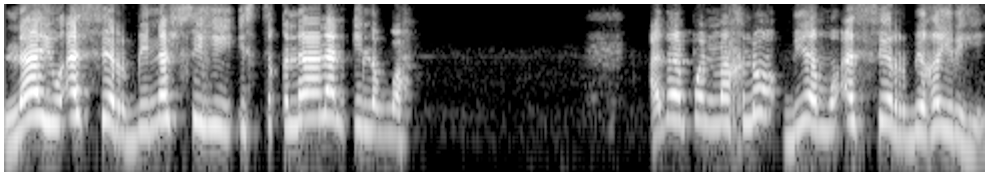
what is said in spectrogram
La yu'athir binafsihi istiqlalan illa Allah. Adapun makhluk, dia mu'athir bighairihi.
